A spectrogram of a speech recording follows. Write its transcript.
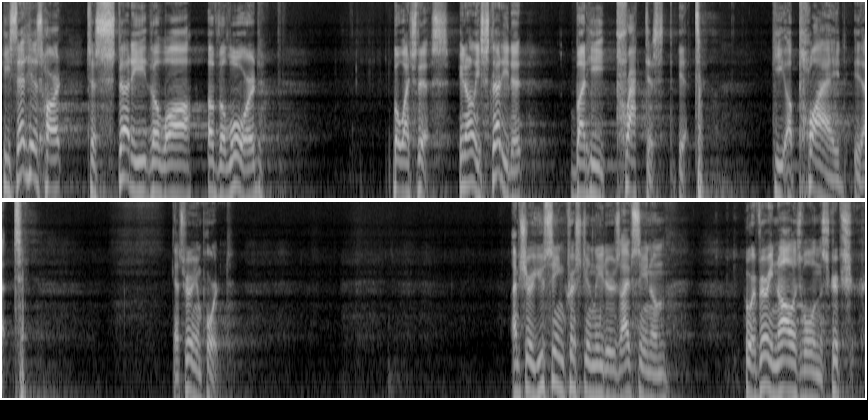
He set his heart to study the law of the Lord. But watch this. He not only studied it, but he practiced it. He applied it. That's very important. I'm sure you've seen Christian leaders, I've seen them, who are very knowledgeable in the scripture.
